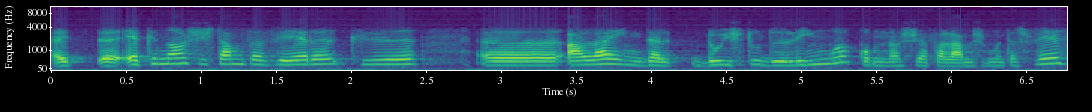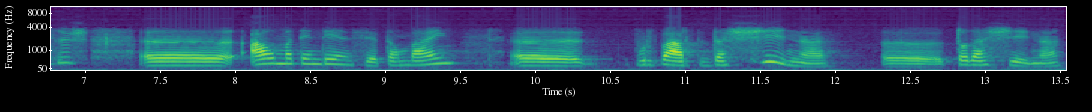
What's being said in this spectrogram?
É, é que nós estamos a ver que Uh, além da, do estudo de língua, como nós já falamos muitas vezes, uh, há uma tendência também uh, por parte da China, toda a China,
